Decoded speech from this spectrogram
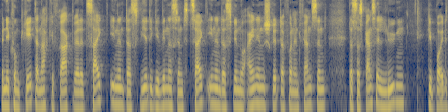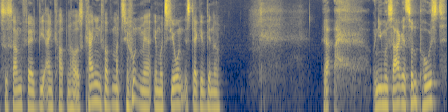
wenn ihr konkret danach gefragt werdet. Zeigt ihnen, dass wir die Gewinner sind. Zeigt ihnen, dass wir nur einen Schritt davon entfernt sind, dass das ganze Lügengebäude zusammenfällt wie ein Kartenhaus. Keine Information mehr. Emotion ist der Gewinner. Ja, und ich muss sagen, so ein Post,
